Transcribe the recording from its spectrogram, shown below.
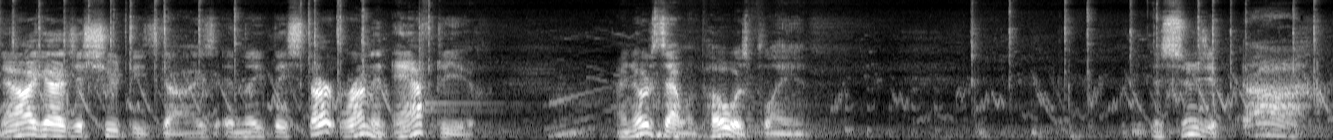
Now I gotta just shoot these guys, and they, they start running after you. I noticed that when Poe was playing. As soon as you... Ah.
